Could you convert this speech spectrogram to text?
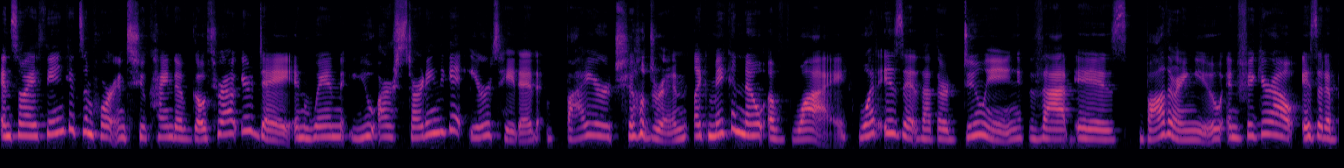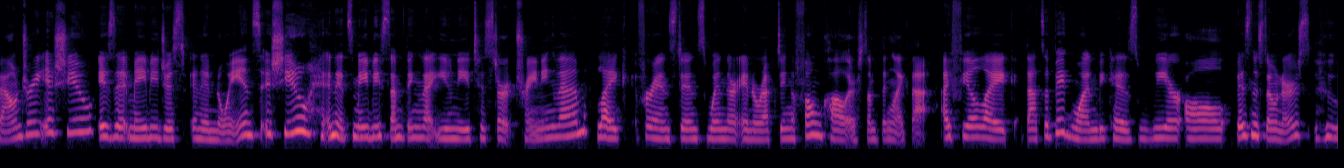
And so I think it's important to kind of go throughout your day and when you are starting to get irritated by your children, like make a note of why. What is it that they're doing that is bothering you and figure out is it a boundary issue? Is it maybe just an annoyance issue and it's maybe something that you need to start training them? Like for instance, when they're interrupting a phone call or something like that. I feel like that's a big one because we are all business owners who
